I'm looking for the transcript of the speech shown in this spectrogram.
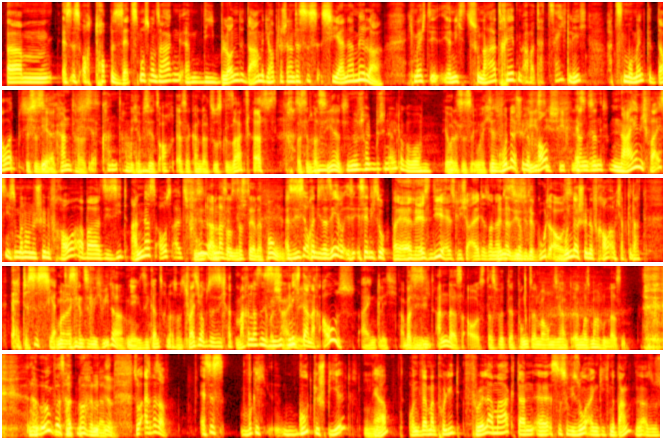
Ähm, es ist auch top besetzt, muss man sagen. Ähm, die blonde Dame, die Hauptdarstellerin, das ist Sienna Miller. Ich möchte ihr nicht zu nahe treten, aber tatsächlich hat es einen Moment gedauert, bis, Bis du sie erkannt hast. sie erkannt habe. Ich habe sie jetzt auch erst erkannt, als du es gesagt hast. Was ist denn oder? passiert? Sie ist halt ein bisschen älter geworden. Ja, aber das ist irgendwelche Das ist eine wunderschöne OPs, Frau. die schiefgegangen sind. Nein, ich weiß nicht, ist immer noch eine schöne Frau, aber sie sieht anders aus als früher. Sie sieht anders aus, das ist ja der Punkt. Also sie ist auch in dieser Serie, ist, ist ja nicht so, weil, äh, wer ist denn die hässliche Alte, sondern Nein, sie eine sieht ja gut aus. Wunderschöne Frau, aber ich habe gedacht, ey, Hey, das ist ja. Man erkennt sie nicht wieder. Nee, sieht ganz anders aus. Ich weiß nicht, ob sie sich hat machen lassen. Ja, sie sieht nicht danach aus, eigentlich. Aber sie sieht anders aus. Das wird der Punkt sein, warum sie hat irgendwas machen lassen. Irgendwas hat machen lassen. Ja. So, also pass auf. Es ist wirklich gut gespielt, Mhm. ja. Und wenn man Polit-Thriller mag, dann äh, ist es sowieso eigentlich eine Bank. Ne? Also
